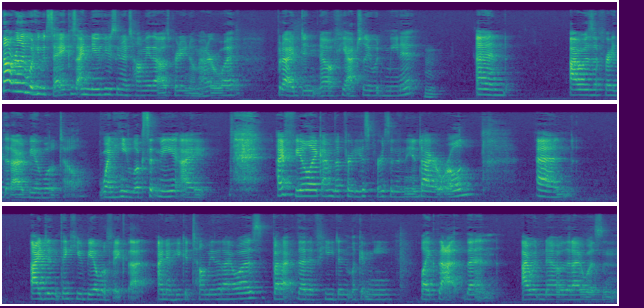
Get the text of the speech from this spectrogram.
Not really what he would say, because I knew he was going to tell me that I was pretty no matter what, but I didn't know if he actually would mean it. And I was afraid that I would be able to tell. When he looks at me, I I feel like I'm the prettiest person in the entire world. And I didn't think he'd be able to fake that. I know he could tell me that I was, but I, that if he didn't look at me like that, then I would know that I wasn't,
